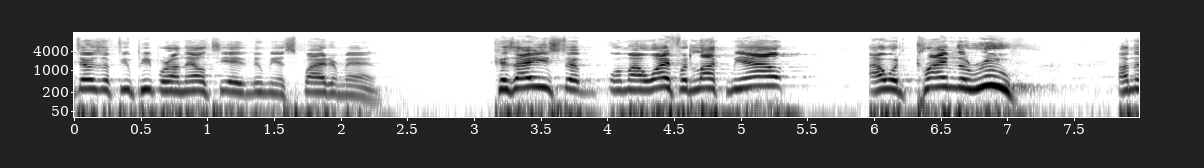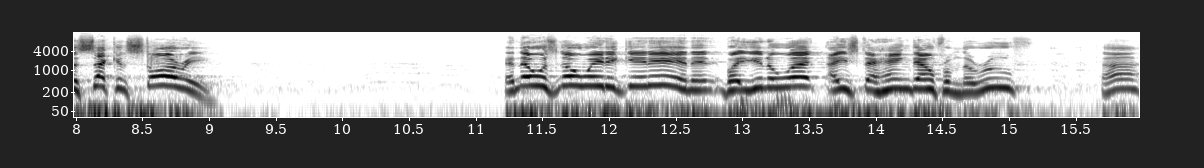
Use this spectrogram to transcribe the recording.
There was a few people around the LTA that knew me as Spider Man. Because I used to, when my wife would lock me out, I would climb the roof on the second story. And there was no way to get in. And, but you know what? I used to hang down from the roof. Huh?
